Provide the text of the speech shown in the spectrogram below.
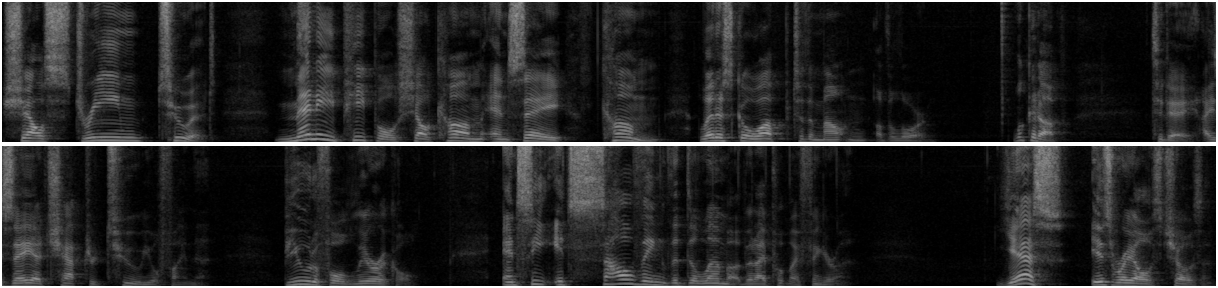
shall stream to it. Many people shall come and say, Come, let us go up to the mountain of the Lord. Look it up today. Isaiah chapter 2, you'll find that. Beautiful, lyrical. And see, it's solving the dilemma that I put my finger on. Yes, Israel is chosen,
